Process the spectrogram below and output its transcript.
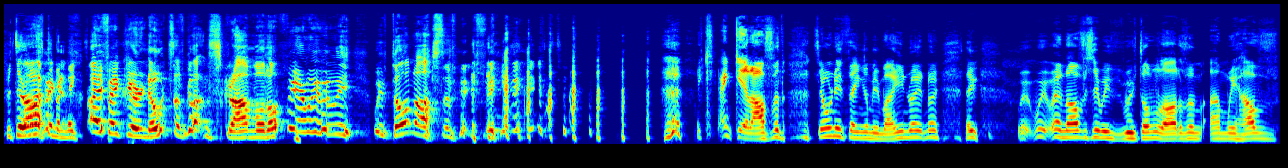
but they're I often a think, mix. I think your notes have gotten scrambled up here. We, we, we, we've done Austin McPhee. I can't get off it. It's the only thing on my mind right now. Like, we, we, and obviously we've we've done a lot of them, and we have.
